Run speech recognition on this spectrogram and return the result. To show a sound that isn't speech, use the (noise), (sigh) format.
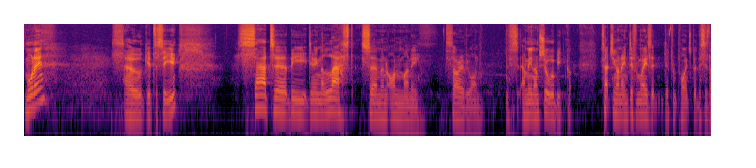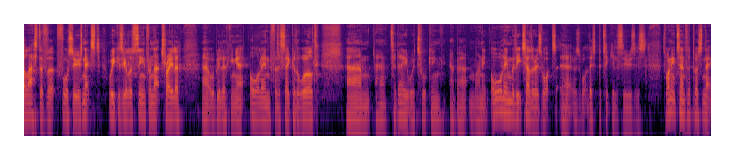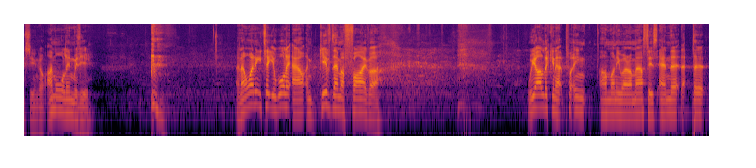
Morning. So good to see you. Sad to be doing the last sermon on money. Sorry, everyone. I mean, I'm sure we'll be touching on it in different ways at different points, but this is the last of the four series. Next week, as you'll have seen from that trailer, uh, we'll be looking at All In for the Sake of the World. Um, today, we're talking about money. All in with each other is what, uh, is what this particular series is. So, why don't you turn to the person next to you and go, I'm all in with you. (clears throat) and now, why don't you take your wallet out and give them a fiver? we are looking at putting our money where our mouth is, and the, the,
